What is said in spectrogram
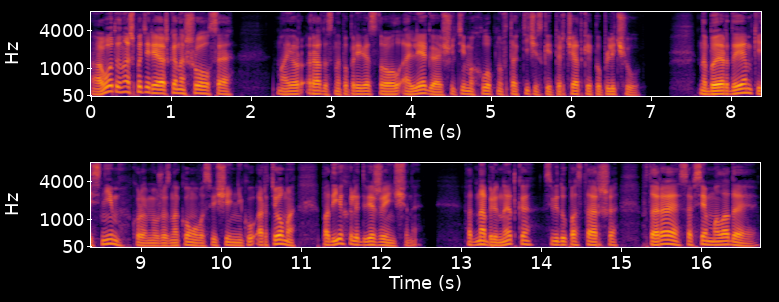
а вот и наш потеряшка нашелся!» Майор радостно поприветствовал Олега, ощутимо хлопнув тактической перчаткой по плечу. На БРДМке с ним, кроме уже знакомого священнику Артема, подъехали две женщины. Одна брюнетка, с виду постарше, вторая совсем молодая,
